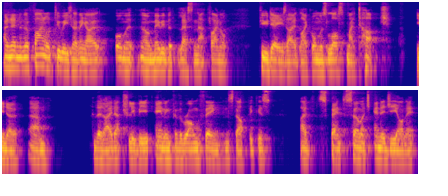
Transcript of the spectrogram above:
And then in the final two weeks, I think I almost, no, maybe the, less than that final few days, I'd like almost lost my touch, you know, um, that I'd actually be aiming for the wrong thing and stuff because I'd spent so much energy on it.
